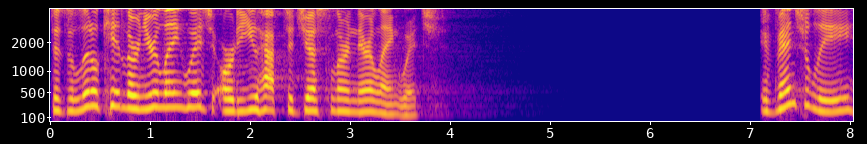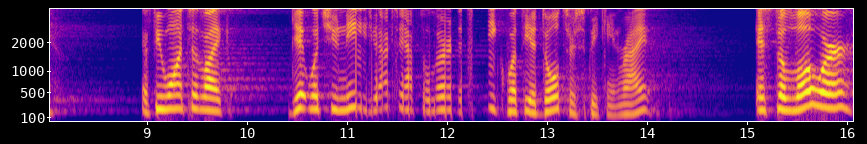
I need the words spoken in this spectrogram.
Does the little kid learn your language or do you have to just learn their language? eventually, if you want to like get what you need, you actually have to learn to speak what the adults are speaking, right? It's the lower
